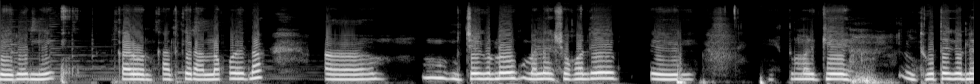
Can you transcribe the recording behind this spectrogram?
বেরোয়নি, কারণ কালকে রান্না করে না। যেগুলো মানে সকালে তোমার গিয়ে ধুতে গেলে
